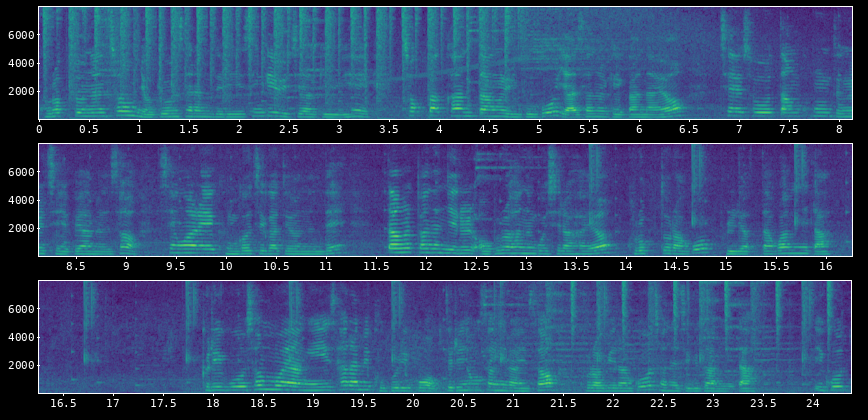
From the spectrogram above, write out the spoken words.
구럽도는 처음 여기 온 사람들이 생계 유지하기 위해 척박한 땅을 일구고 야산을 개간하여 채소, 땅콩 등을 재배하면서 생활의 근거지가 되었는데 땅을 파는 일을 업으로 하는 곳이라 하여 구럽도라고 불렸다고 합니다. 그리고 섬 모양이 사람이 구부리고 엎드린 형상이라 해서 구럽이라고 전해지기도 합니다. 이곳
